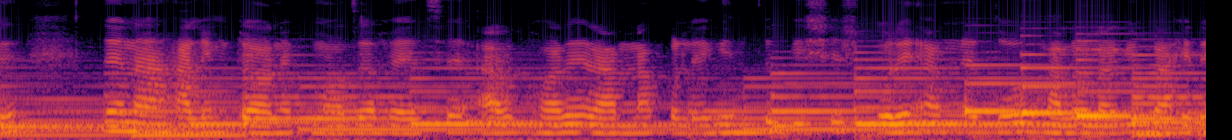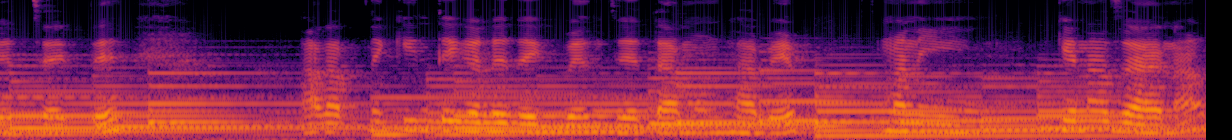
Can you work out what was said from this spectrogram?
বলেছে যে, না, হালিমটা অনেক মজা হয়েছে। আর ঘরে রান্না করলে কিন্তু বিশেষ করে এমনিতেও ভালো লাগে বাহিরের চাইতে। আর আপনি কিনতে গেলে দেখবেন যে, তেমনভাবে মানে কেনা যায় না,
